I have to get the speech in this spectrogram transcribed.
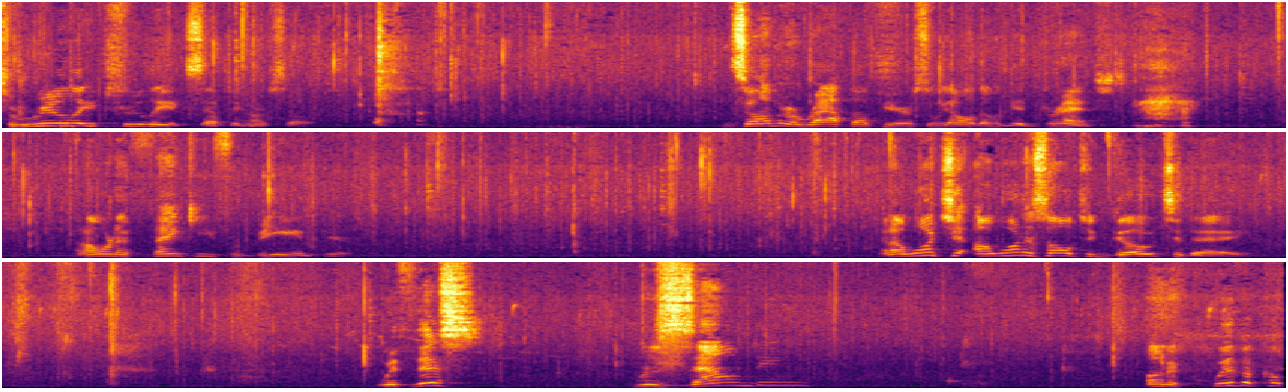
To really, truly accepting ourselves. So I'm going to wrap up here so we all don't get drenched. and I want to thank you for being here. And I want you I want us all to go today with this resounding unequivocal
